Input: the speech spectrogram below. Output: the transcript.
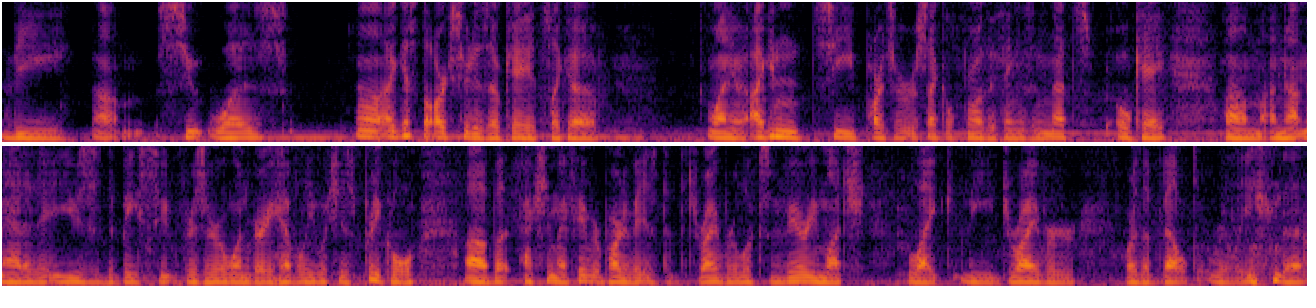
the um, suit was. Uh, I guess the arc suit is okay. It's like a. Well, anyway, I can see parts of it recycled from other things, and that's okay. Um, I'm not mad at it. It uses the base suit for Zero One very heavily, which is pretty cool. Uh, but actually, my favorite part of it is that the driver looks very much like the driver or the belt, really, the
